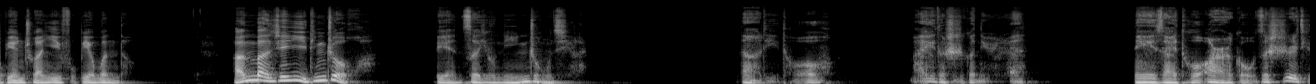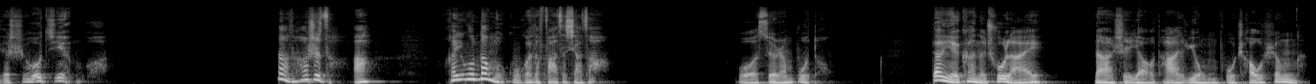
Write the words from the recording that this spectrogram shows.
边穿衣服边问道。韩半仙一听这话，脸色又凝重起来。那里头埋的是个女人。你在拖二狗子尸体的时候见过？那他是咋了？还用那么古怪的法子下葬？我虽然不懂，但也看得出来，那是要他永不超生啊。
